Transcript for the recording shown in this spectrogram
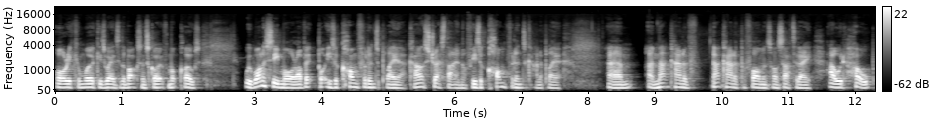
or he can work his way into the box and score it from up close. We want to see more of it, but he's a confidence player. Can't stress that enough. He's a confidence kind of player. Um, and that kind of that kind of performance on Saturday, I would hope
